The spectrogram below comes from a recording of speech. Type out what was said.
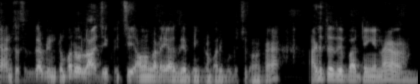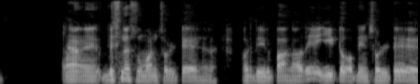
சான்சஸ் இல்லை அப்படின்ற மாதிரி ஒரு லாஜிக் வச்சு அவன் கிடையாது அப்படின்ற மாதிரி முடிச்சிருவாங்க. அடுத்தது பார்த்தீங்கன்னா பிஸ்னஸ் உமன் சொல்லிட்டு ஒருத்தர் இருப்பா. அதாவது ஈட்டோ அப்படின்னு சொல்லிட்டு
